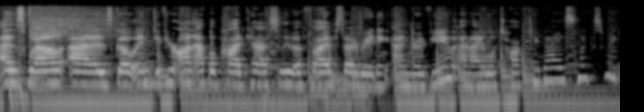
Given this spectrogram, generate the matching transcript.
as well as go and if you're on Apple Podcasts, leave a five star rating and review. And I will talk to you guys next week.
